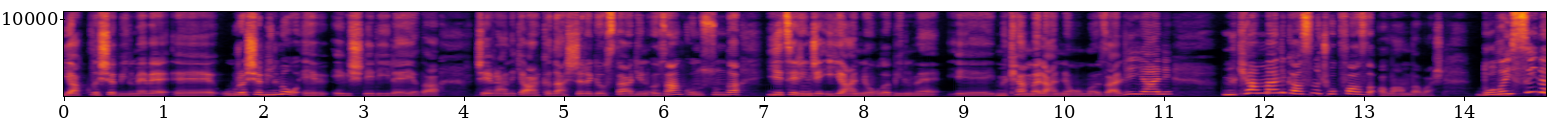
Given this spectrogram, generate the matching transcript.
yaklaşabilme ve e, uğraşabilme o ev, ev işleriyle ya da çevrendeki arkadaşlara gösterdiğin özen konusunda yeterince iyi anne olabilme, e, mükemmel anne olma özelliği. Yani mükemmellik aslında çok fazla alanda var. Dolayısıyla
